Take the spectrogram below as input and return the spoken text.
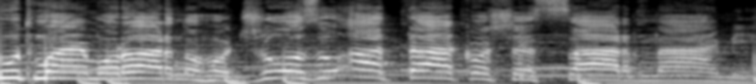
Тут маємо рарного Джозу, а також Есар Намі.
